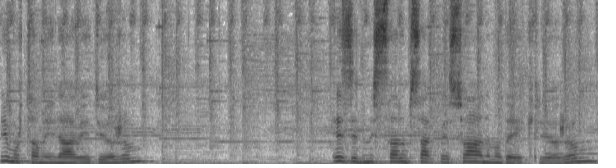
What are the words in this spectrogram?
Yumurtamı ilave ediyorum. Ezilmiş sarımsak ve soğanımı da ekliyorum.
